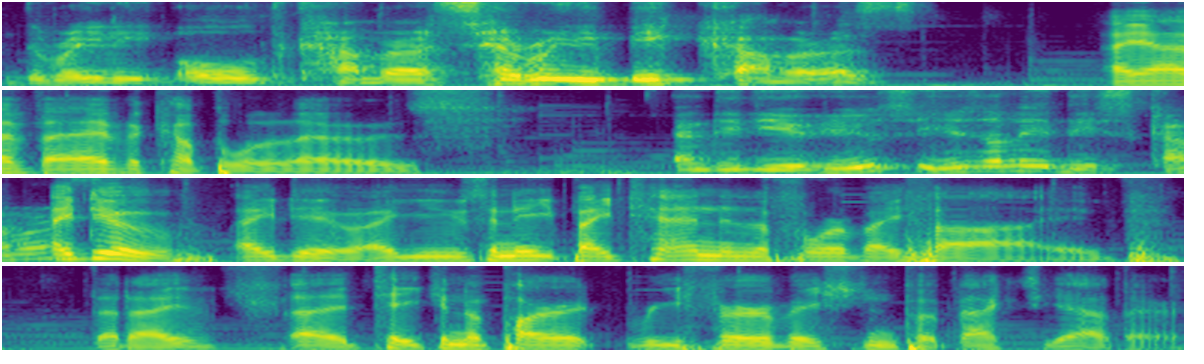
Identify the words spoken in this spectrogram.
the really old cameras really big cameras I have I have a couple of those. and did you use usually these cameras I do, I do. I use an eight by ten and a four by five that I've uh, taken apart, refurbished, and put back together.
